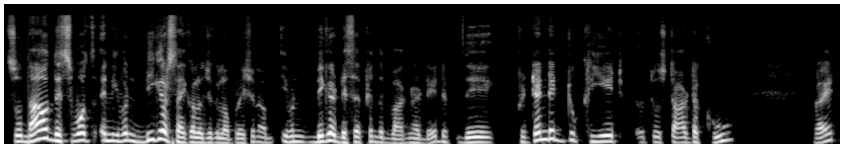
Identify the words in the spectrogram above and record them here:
So now this was an even bigger psychological operation, an even bigger deception that Wagner did. They pretended to create, uh, to start a coup, right?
